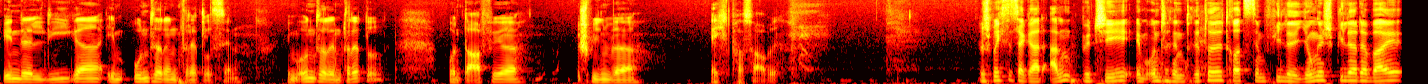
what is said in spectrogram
in der Liga im unteren Drittel sind. Im unteren Drittel. Und dafür spielen wir echt passabel. Du sprichst es ja gerade an, Budget im unteren Drittel, trotzdem viele junge Spieler dabei,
